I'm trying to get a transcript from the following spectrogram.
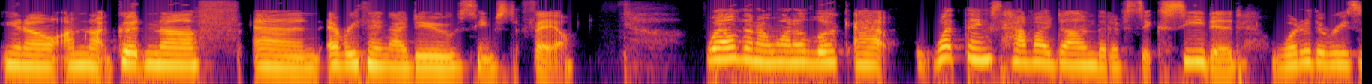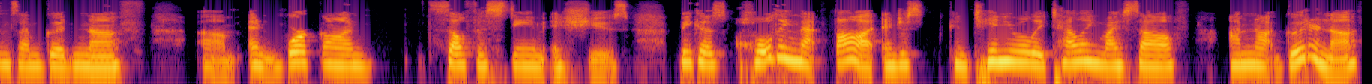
you know i'm not good enough and everything i do seems to fail well then i want to look at what things have i done that have succeeded? What are the reasons i'm good enough? Um, and work on self-esteem issues because holding that thought and just continually telling myself i'm not good enough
